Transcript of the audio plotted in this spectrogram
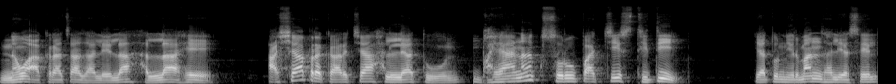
नऊ अकराचा झालेला हल्ला आहे. अशा प्रकारच्या हल्ल्यातून भयानक स्वरूपाची स्थिती यातून निर्माण झाली असेल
